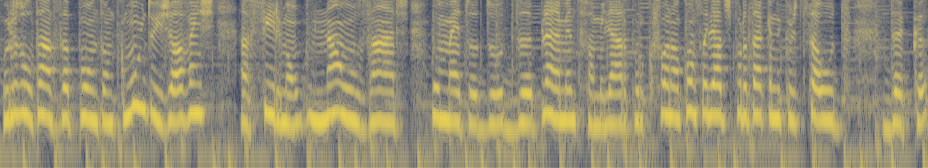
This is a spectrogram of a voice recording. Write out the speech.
os resultados apontam que muitos jovens afirmam não usar o método de planeamento familiar porque foram aconselhados por técnicos de saúde de que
